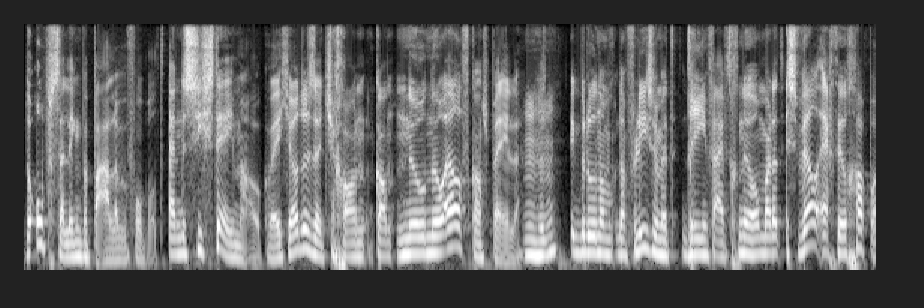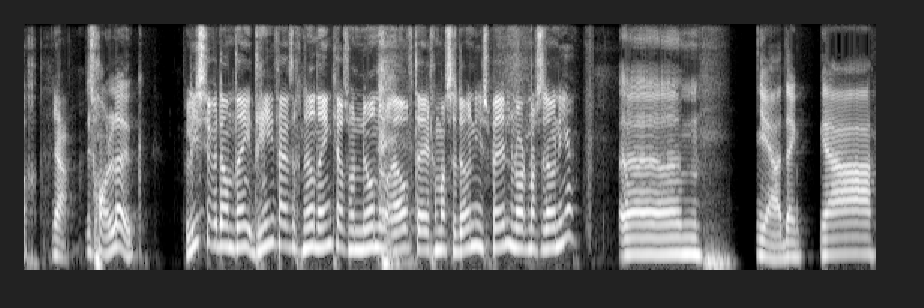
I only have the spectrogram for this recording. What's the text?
de opstelling bepalen bijvoorbeeld. En de systemen ook, weet je wel? Dus dat je gewoon kan 0-0-11 kan spelen. Mhm. Ik bedoel, dan, dan verliezen we met 53-0. Maar dat is wel echt heel grappig. Ja. Het is gewoon leuk. Verliezen we dan denk- 53-0 denk je als we 0-0-11 tegen Macedonië spelen, Noord-Macedonië? Ehm, ja, denk... Ja,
